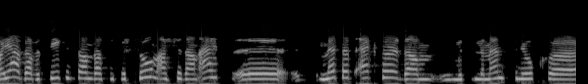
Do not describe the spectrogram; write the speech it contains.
eh, maar ja, dat betekent dan dat die persoon, als je dan echt eh, met dat actor, dan moeten de mensen nu ook eh,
